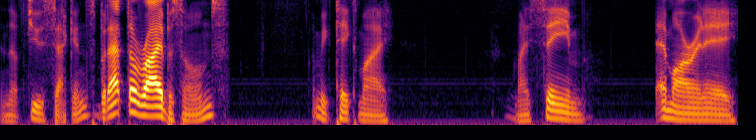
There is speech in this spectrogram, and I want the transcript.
in a few seconds, but at the ribosomes, let me take my, my same mRNA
